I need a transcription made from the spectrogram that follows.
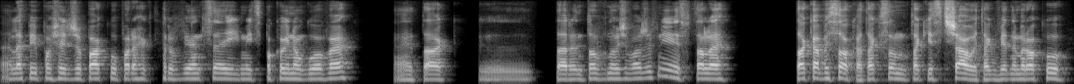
lepiej posiać rzepaku parę hektarów więcej i mieć spokojną głowę. E, tak, y, ta rentowność warzyw nie jest wcale taka wysoka, tak? Są takie strzały, tak? W jednym roku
